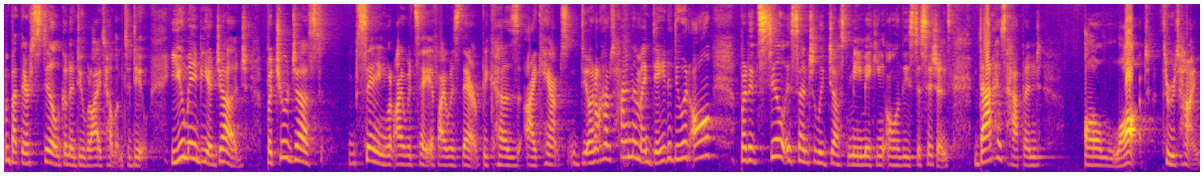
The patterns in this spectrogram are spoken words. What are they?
but they're still going to do what I tell them to do. You may be a judge, but you're just saying what I would say if I was there because I can't, do, I don't have time in my day to do it all, but it's still essentially just me making all of these decisions. That has happened a lot through time.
